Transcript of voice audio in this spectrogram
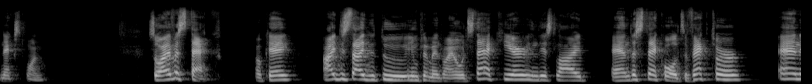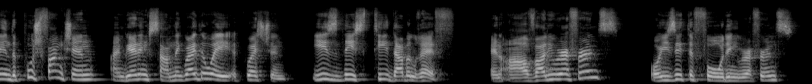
next one. So I have a stack, okay? I decided to implement my own stack here in this slide, and the stack holds a vector, and in the push function, I'm getting something. By the way, a question, is this T double ref an R value reference, or is it a forwarding reference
